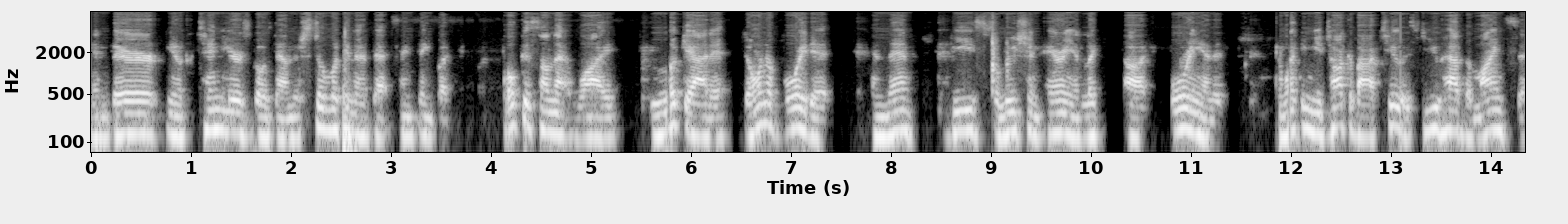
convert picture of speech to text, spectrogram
and they're, you know, 10 years goes down, they're still looking at that same thing, but focus on that why, look at it, don't avoid it, and then be solution oriented, like, uh, oriented. And one thing you talk about too is do you have the mindset?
